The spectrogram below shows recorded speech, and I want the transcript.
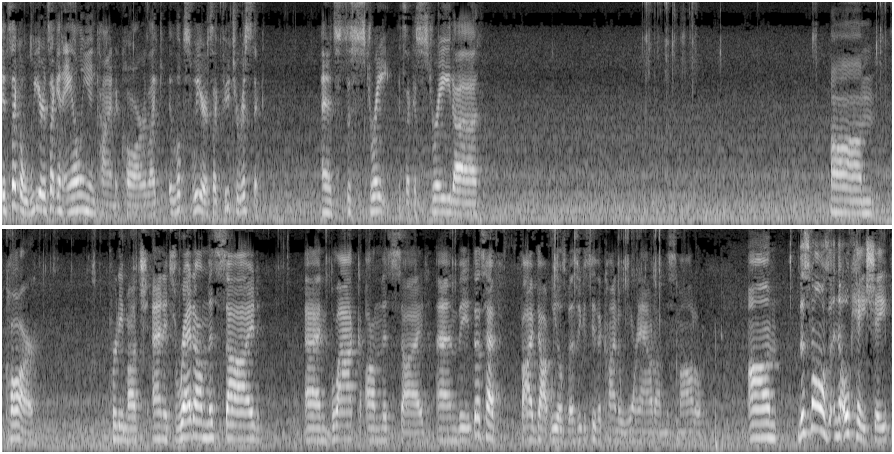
it's like a weird, it's like an alien kind of car. Like, it looks weird. It's like futuristic. And it's just straight. It's like a straight, uh, um, car pretty much. And it's red on this side and black on this side. And the, it does have five dot wheels, but as you can see, they're kind of worn out on this model. Um, this model is an okay shape.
